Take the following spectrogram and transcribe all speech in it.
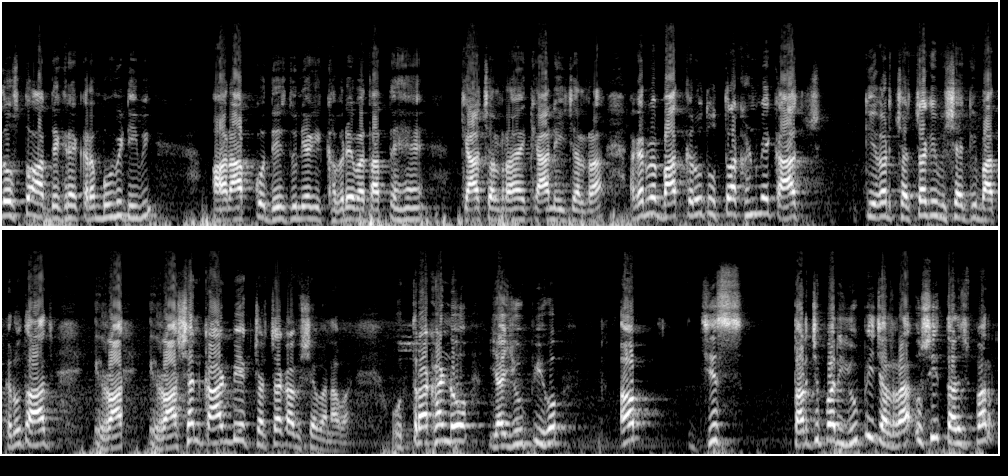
दोस्तों आप देख रहे हैं करम भूमि टीवी और आपको देश दुनिया की खबरें बताते हैं क्या चल रहा है क्या नहीं चल रहा। अगर मैं बात करूँ तो उत्तराखंड में एक आज की अगर चर्चा के विषय की बात करूँ तो आज रा, राशन कार्ड भी एक चर्चा का विषय बना हुआ है। उत्तराखंड हो या यूपी हो अब जिस तर्ज पर यूपी चल रहा है उसी तर्ज पर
